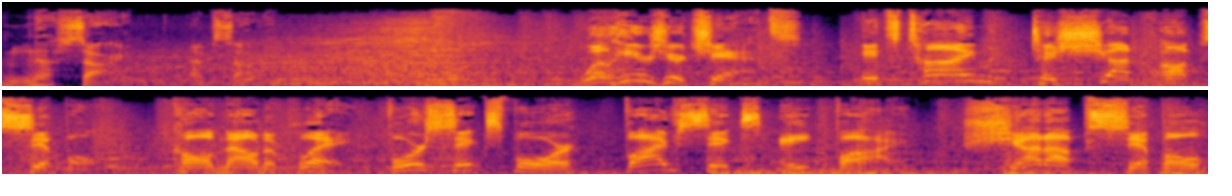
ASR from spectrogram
no, sorry. I'm sorry. Well, here's your chance. It's time to shut up, Sipple. Call now to play 464 5685. Shut up, Sipple.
